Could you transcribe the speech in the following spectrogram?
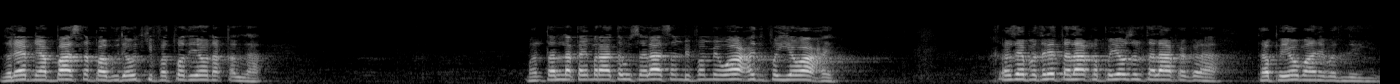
عبد الله ابن عباس ته په ابو داود کې فتوا دی یو نقل ده من طلق امراته ثلاثا بفم واحد فهي واحد خزه په درې طلاق په یو ځل طلاق کړه دا په یو باندې بدلېږي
